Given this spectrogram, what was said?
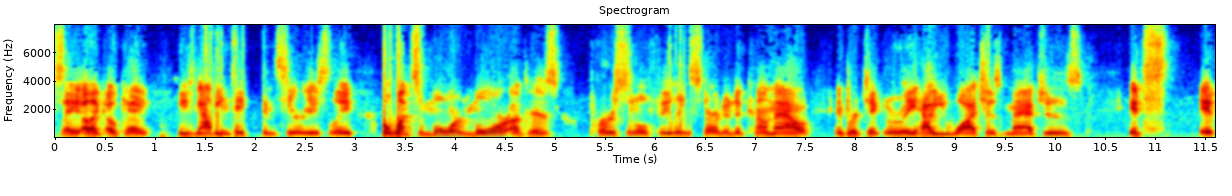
say like, okay, he's now being taken seriously. But once more and more of his personal feelings started to come out, and particularly how you watch his matches, it's it,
